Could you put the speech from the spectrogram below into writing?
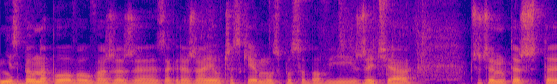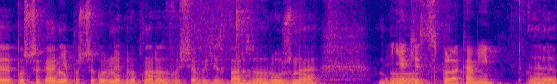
Niespełna połowa uważa, że zagrażają czeskiemu sposobowi życia. Przy czym też te postrzeganie poszczególnych grup narodowościowych jest bardzo różne. Jak jest z Polakami? E,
